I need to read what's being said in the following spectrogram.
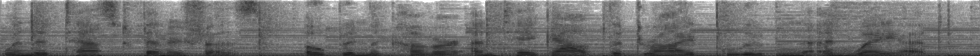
When the test finishes, open the cover and take out the dried gluten and weigh it.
